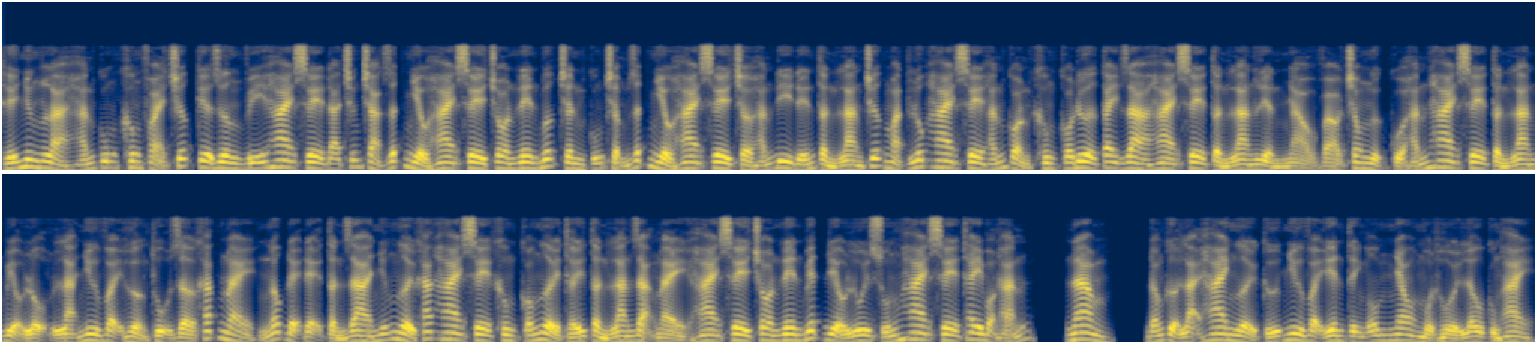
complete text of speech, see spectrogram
thế nhưng là hắn cũng không phải trước kia dương vĩ hai c đã chứng trạc rất nhiều hai c cho nên bước chân cũng chậm rất nhiều hai c chờ hắn đi đến tần lan trước mặt. Lúc hai c hắn còn không có đưa tay ra, hai c tần lan liền nhào vào trong ngực của hắn. Hai c tần lan biểu lộ là như vậy, hưởng thụ giờ khắc này, ngốc đệ đệ tần ra những người khác hai c không có người thấy tần lan dạng này. Hai c cho nên biết điều lui xuống, hai c thay bọn hắn. Nam, đóng cửa lại, hai người cứ như vậy yên tĩnh ôm nhau một hồi lâu cùng hai.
